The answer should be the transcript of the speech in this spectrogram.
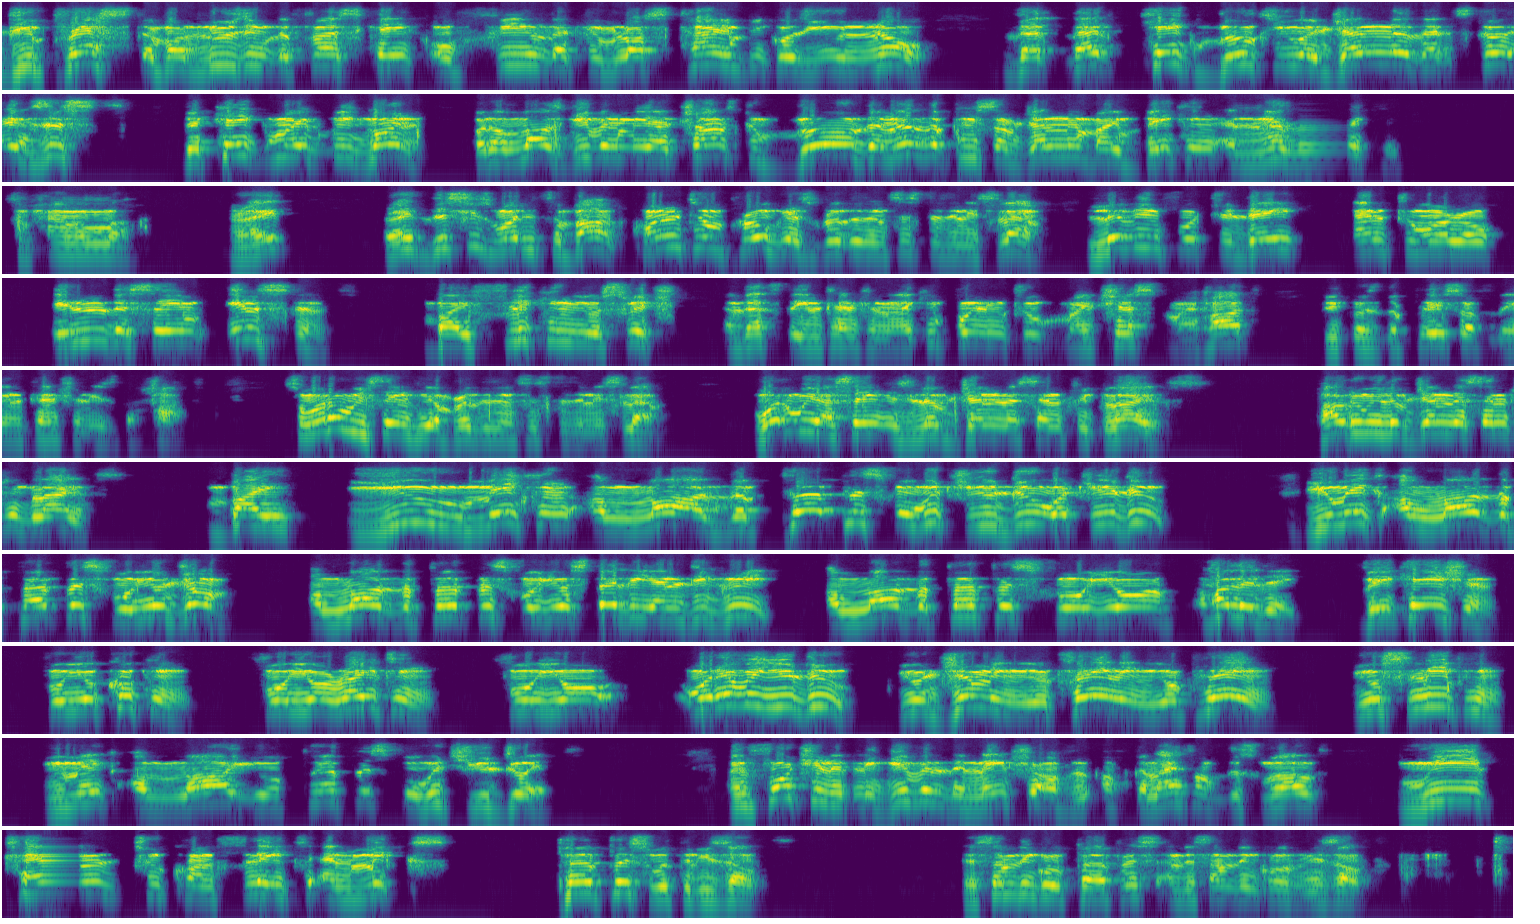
depressed about losing the first cake or feel that you've lost time because you know that that cake built you a Jannah that still exists. The cake might be gone, but Allah's given me a chance to build another piece of Jannah by baking another cake. Subhanallah. Right? Right? This is what it's about. Quantum progress, brothers and sisters in Islam. Living for today and tomorrow in the same instant by flicking your switch. And that's the intention. And I keep pointing to my chest, my heart, because the place of the intention is the heart. So what are we saying here, brothers and sisters in Islam? What we are saying is live Jannah-centric lives. How do we live Jannah-centric lives? By you making Allah the purpose for which you do what you do. You make Allah the purpose for your job. Allah the purpose for your study and degree. Allah the purpose for your holiday, vacation, for your cooking, for your writing, for your whatever you do. You're gymming, you're training, you're playing, you're sleeping. You make Allah your purpose for which you do it. Unfortunately, given the nature of, of the life of this world, we tend to conflate and mix purpose with result. There's something called purpose and there's something called result.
